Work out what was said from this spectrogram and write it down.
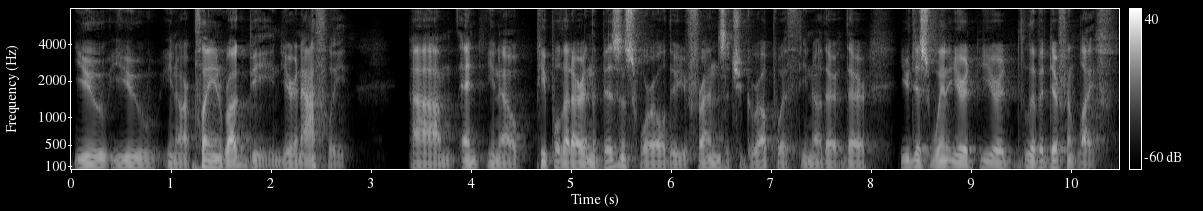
you, you, you know, are playing rugby and you're an athlete. Um, and you know, people that are in the business world or your friends that you grew up with, you know, they're, they're, you just win, you're, you live a different life.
